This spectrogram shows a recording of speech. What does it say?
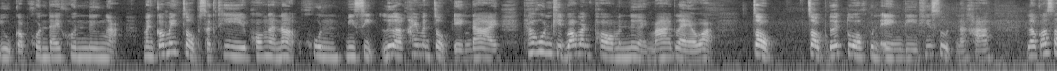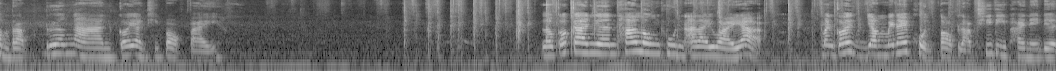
อยู่กับคนใดคนหนึ่งอะ่ะมันก็ไม่จบสักที เพราะงั้นอะ คุณมีสิทธิ์เลือกให้มันจบเองได้ ถ้าคุณคิดว่ามันพอมันเหนื่อยมากแล้วอะ จบ จบด้วยตัวคุณเองดีที่สุดนะคะ แล้วก็สำหรับเรื่องงานก็อย่างที่บอกไป แล้วก็การเงินถ้าลงทุนอะไรไว้อะ มันก็ยังไม่ได้ผลตอบรับที่ดีภายในเดือน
